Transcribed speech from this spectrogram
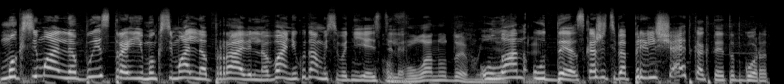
максимально быстро и максимально правильно. Ваня, куда мы сегодня ездили? В Улан-Удэ. Улан-Удэ. Скажи, тебя прельщает как-то этот город?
